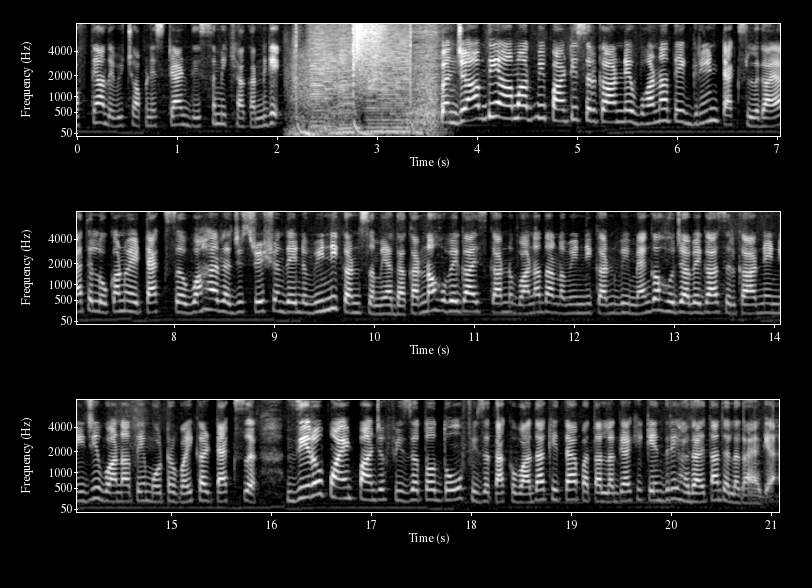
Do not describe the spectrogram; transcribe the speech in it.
ਹਫ਼ਤਿਆਂ ਦੇ ਵਿੱਚ ਆਪਣੇ ਸਟੈਂਡ ਦੀ ਸਮੀਖਿਆ ਕਰਨਗੇ। ਪੰਜਾਬ ਦੀ ਆਮ ਆਦਮੀ ਪਾਰਟੀ ਸਰਕਾਰ ਨੇ ਵਾਹਨਾਂ ਤੇ ਗ੍ਰੀਨ ਟੈਕਸ ਲਗਾਇਆ ਤੇ ਲੋਕਾਂ ਨੂੰ ਇਹ ਟੈਕਸ ਵਾਹਨ ਰਜਿਸਟ੍ਰੇਸ਼ਨ ਦੇ ਨਵੀਨੀਕਰਨ ਸਮੇਂ ਅਦਾ ਕਰਨਾ ਹੋਵੇਗਾ। ਇਸ ਕਾਰਨ ਵਾਹਨਾਂ ਦਾ ਨਵੀਨੀਕਰਨ ਵੀ ਮਹਿੰਗਾ ਹੋ ਜਾਵੇਗਾ। ਸਰਕਾਰ ਨੇ ਨਿੱਜੀ ਵਾਹਨਾਂ ਤੇ ਮੋਟਰ ਵਹੀਕਲ ਟੈਕਸ 0.5% ਤੋਂ 2% ਤੱਕ ਵਾਧਾ ਕੀਤਾ ਹੈ। ਪਤਾ ਲੱਗਿਆ ਕਿ ਕੇਂਦਰੀ ਹਦਾਇਤਾਂ ਤੇ ਲਗਾਇਆ ਗਿਆ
